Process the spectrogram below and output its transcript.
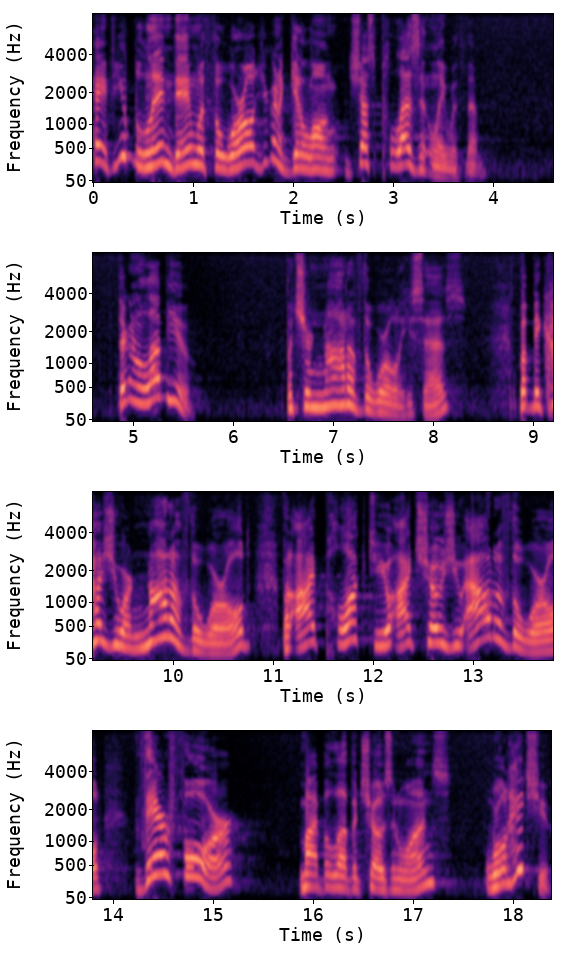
hey, if you blend in with the world, you're going to get along just pleasantly with them. They're going to love you. But you're not of the world, he says. But because you are not of the world, but I plucked you, I chose you out of the world, therefore, my beloved chosen ones, the world hates you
